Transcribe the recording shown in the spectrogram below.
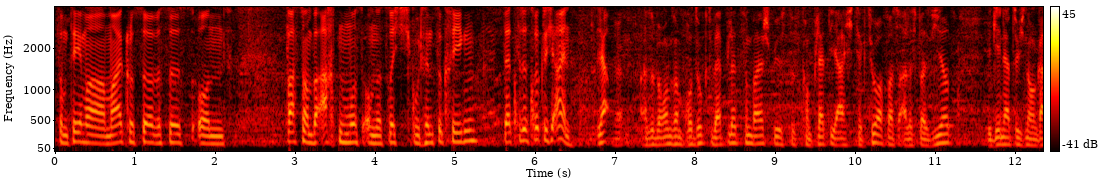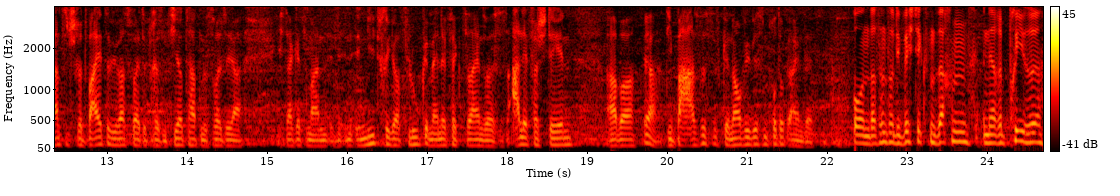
zum Thema Microservices und was man beachten muss, um das richtig gut hinzukriegen. Setzt du das wirklich ein? Ja, also bei unserem Produkt Weblet zum Beispiel ist das komplett die Architektur, auf was alles basiert. Wir gehen natürlich noch einen ganzen Schritt weiter, wie was wir heute präsentiert hatten. Das sollte ja, ich sage jetzt mal, ein, ein, ein, niedriger Flug im Endeffekt sein, sodass es alle verstehen. Aber ja, die Basis ist genau, wie wir es im Produkt einsetzen. Und was sind so die wichtigsten Sachen in der Reprise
